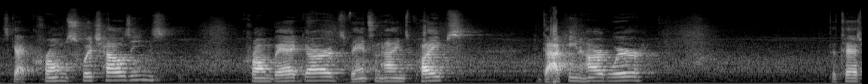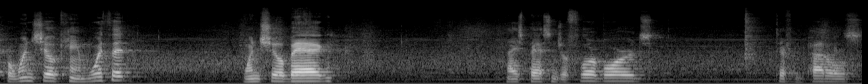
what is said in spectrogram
It's got chrome switch housings, chrome bag guards, Vance & Hines pipes, docking hardware. Detachable windshield came with it. Windshield bag. Nice passenger floorboards. Different pedals.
